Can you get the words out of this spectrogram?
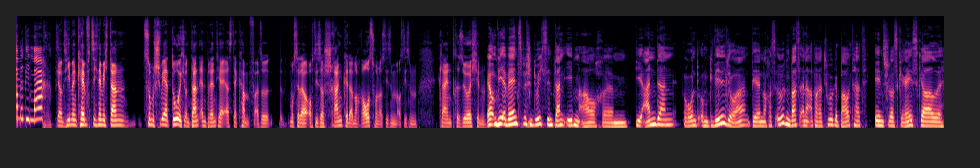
habe die Macht. Ja, und He-Man kämpft sich nämlich dann zum Schwert durch und dann entbrennt ja erst der Kampf. Also muss er da auch dieser Schranke da noch rausholen aus diesem, aus diesem kleinen Tresörchen. Ja, und wie erwähnt, zwischendurch sind dann eben auch ähm, die anderen rund um Gwildor, der noch aus irgendwas eine Apparatur gebaut hat, ins Schloss Greyskull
